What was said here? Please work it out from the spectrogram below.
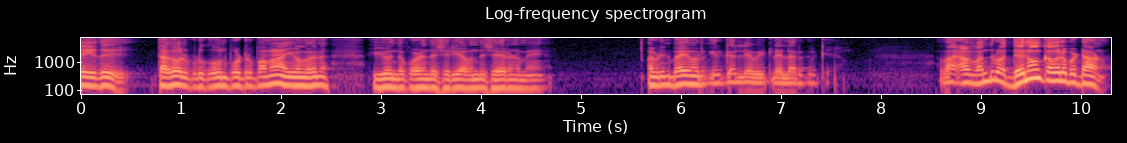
செய்து தகவல் கொடுக்கவும் போட்டிருப்பாங்கன்னா இவங்க வந்து ஐயோ இந்த குழந்தை சரியாக வந்து சேரணுமே. அப்படின்னு பயம் இருக்கு இருக்கா இல்லையா? வீட்டில் எல்லாருக்கும் இருக்கு. அவன் அவன் வந்துடுவான் தினம் கவலைப்பட்டானும்.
